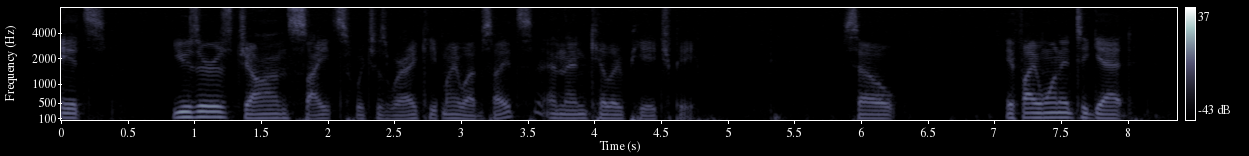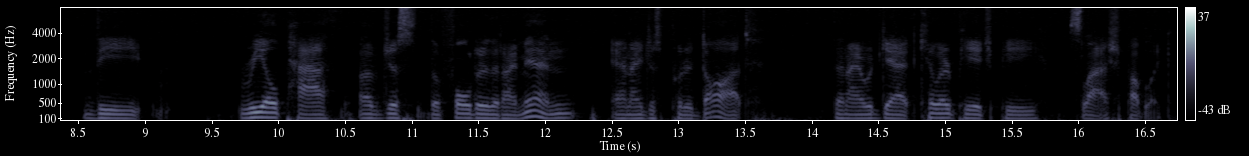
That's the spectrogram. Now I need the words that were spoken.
it's users, John, sites, which is where I keep my websites, and then killer PHP. So if I wanted to get the real path of just the folder that I'm in, and I just put a dot, then I would get killer PHP slash public.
